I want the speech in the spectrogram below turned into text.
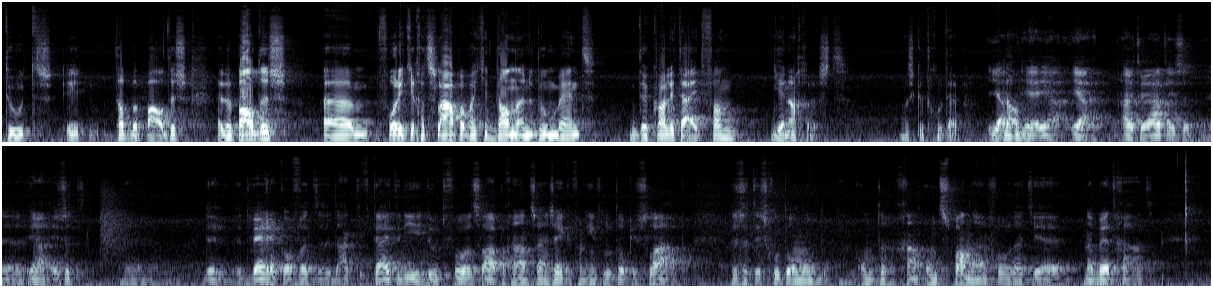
doet, dat bepaalt dus, het bepaalt dus um, voordat je gaat slapen, wat je dan aan het doen bent, de kwaliteit van je nachtrust. Als ik het goed heb. Ja, dan. ja, ja, ja. uiteraard is het, uh, ja, is het, uh, de, het werk of het, de activiteiten die je doet voor het slapen gaan zijn zeker van invloed op je slaap. Dus het is goed om, om, om te gaan ontspannen voordat je naar bed gaat.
